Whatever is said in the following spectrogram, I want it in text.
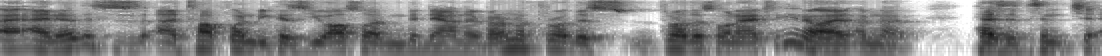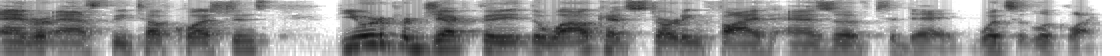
I, I, know this is a tough one because you also haven't been down there, but I'm going to throw this throw this one at you. You know, I, am not hesitant to ever ask the tough questions. If you were to project the the Wildcats starting five as of today, what's it look like?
